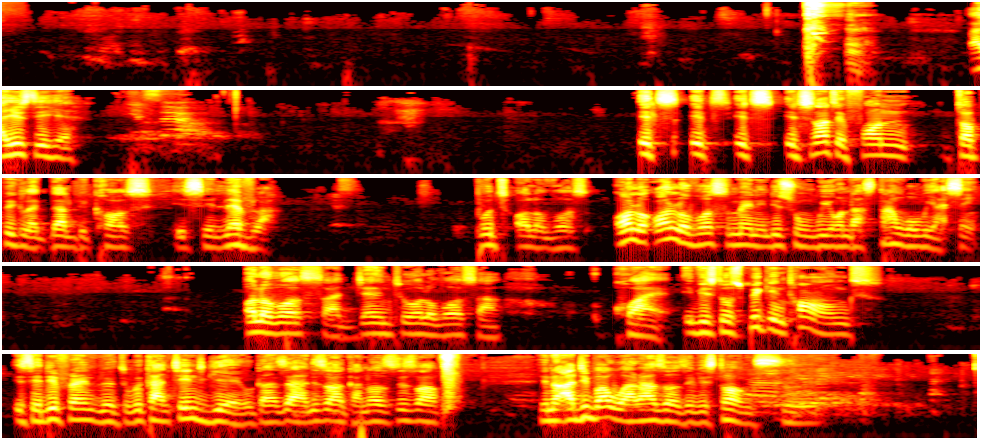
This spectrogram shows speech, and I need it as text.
Are you still here? Yes, sir. It's, it's, it's, it's not a fun topic like that because it's a leveler. Puts all of us all, all of us men in this room, we understand what we are saying. All of us are gentle, all of us are quiet. If it's to speak in tongues, it's a different. We can change gear. We can say, ah, this one cannot, this one. You know, Ajiba will harass us if it's tongues. So,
